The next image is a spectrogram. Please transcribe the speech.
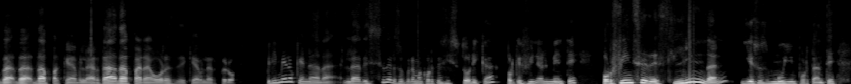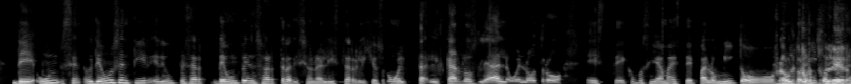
da, para qué hablar, da, da para horas de qué hablar, pero Primero que nada, la decisión de la Suprema Corte es histórica porque finalmente por fin se deslindan, y eso es muy importante, de un, de un sentir, de un, pensar, de un pensar tradicionalista religioso como el, Carlos Leal o el otro, este, ¿cómo se llama? Este Palomito o Tortolito, que,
